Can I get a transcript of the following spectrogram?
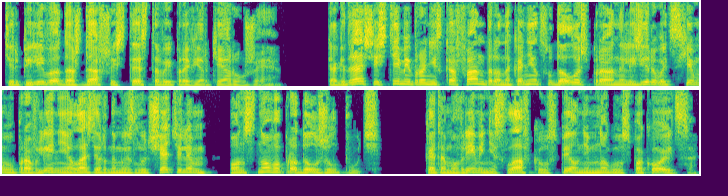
терпеливо дождавшись тестовой проверки оружия. Когда системе бронескафандра наконец удалось проанализировать схему управления лазерным излучателем, он снова продолжил путь. К этому времени Славка успел немного успокоиться,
